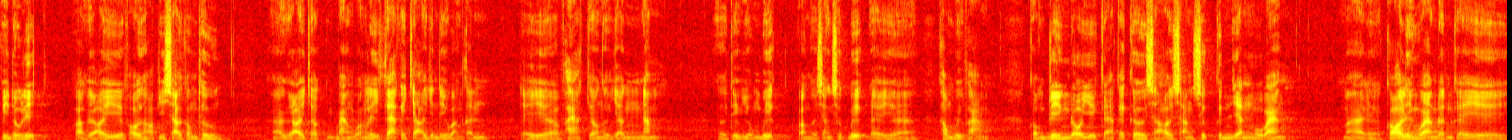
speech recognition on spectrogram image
video clip và gửi phối hợp với sở công thương à, gửi cho ban quản lý các cái chợ trên địa bàn tỉnh để à, phát cho người dân nắm người tiêu dùng biết và người sản xuất biết để à, không vi phạm còn riêng đối với các cái cơ sở sản xuất kinh doanh mua bán mà có liên quan đến cái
